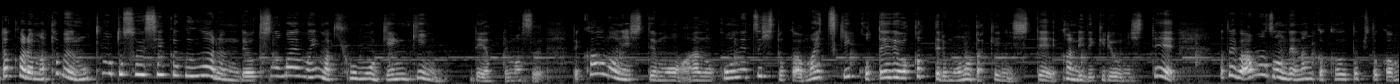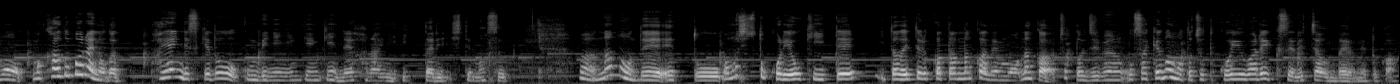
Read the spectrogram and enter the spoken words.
だからまあ多分もともとそういう性格があるんで私の場合も今基本もう現金でやってます。でカードにしてもあの光熱費とか毎月固定で分かってるものだけにして管理できるようにして例えば Amazon で何か買う時とかも、まあ、カード払いのが早いんですけどコンビニに現金で払いに行ったりしてます。まあ、なので、えっと、もしちょっとこれを聞いていただいてる方の中でもなんかちょっと自分お酒飲むとちょっとこういう悪い癖出ちゃうんだよねとか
